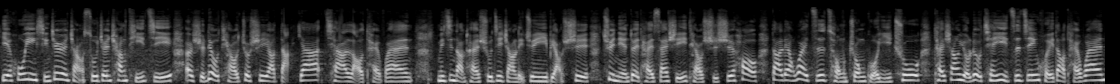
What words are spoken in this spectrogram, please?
也呼应行政院长苏贞昌提及，二十六条就是要打压、掐牢台湾。民进党团书记长李俊毅表示，去年对台三十一条实施后，大量外资从中国移出。台商有六千亿资金回到台湾，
